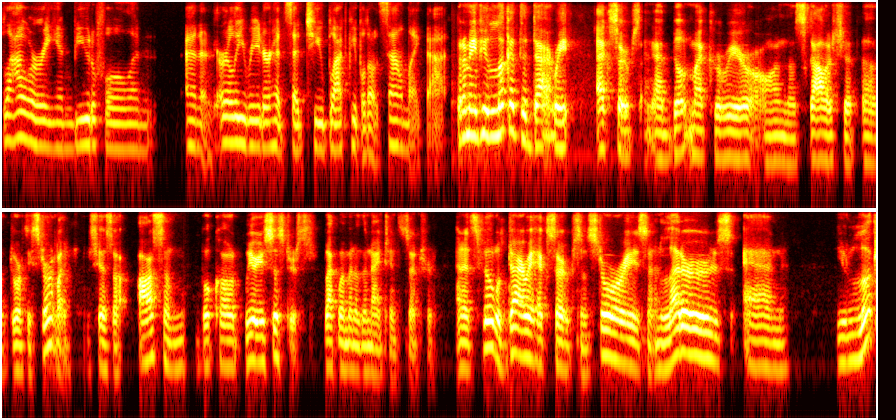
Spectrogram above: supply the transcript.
flowery and beautiful and and an early reader had said to you black people don't sound like that but i mean if you look at the diary excerpts. I built my career on the scholarship of Dorothy Sterling. She has an awesome book called We Are Your Sisters Black Women of the 19th Century. And it's filled with diary excerpts and stories and letters. And you look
